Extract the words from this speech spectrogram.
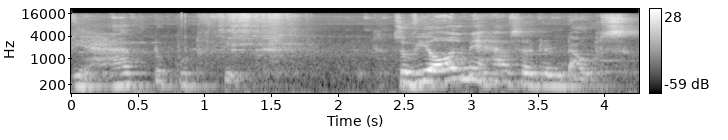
we have to put faith. So we all may have certain doubts.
